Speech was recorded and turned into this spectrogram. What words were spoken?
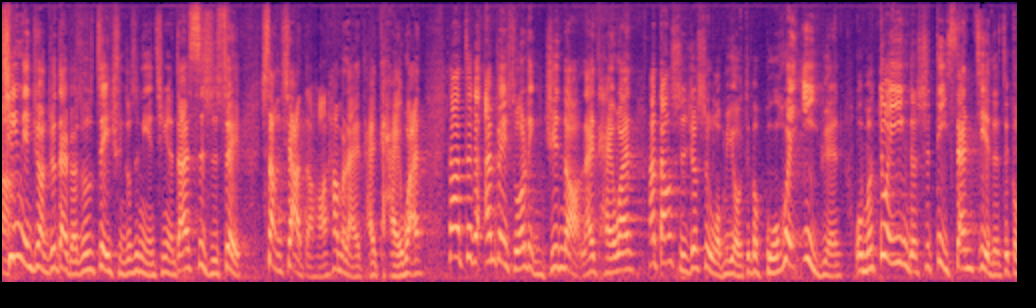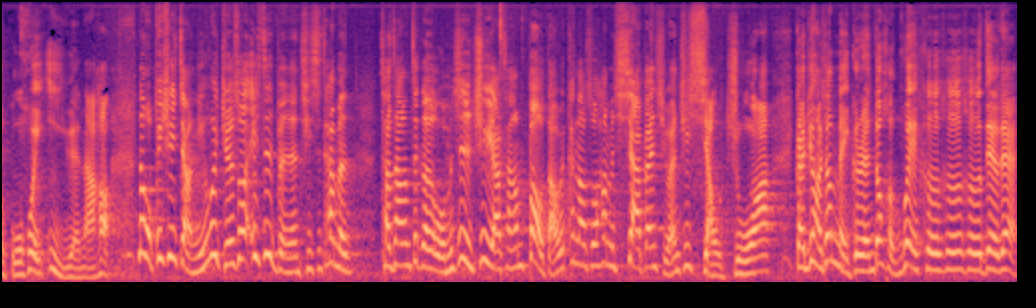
青年局长就代表就是这一群都是年轻人，大概四十岁上下的哈，他们来台台湾，那这个安倍所领军的来台湾，那当时就是我们有这个国会议员，我们对应的是第三届的这个国会议员啊，哈，那我必须讲，你会觉得说，哎，日本人其实他们常常这个我们日剧啊，常常报道会看到说他们下班喜欢去小酌啊，感觉。就好像每个人都很会喝喝喝，对不对？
